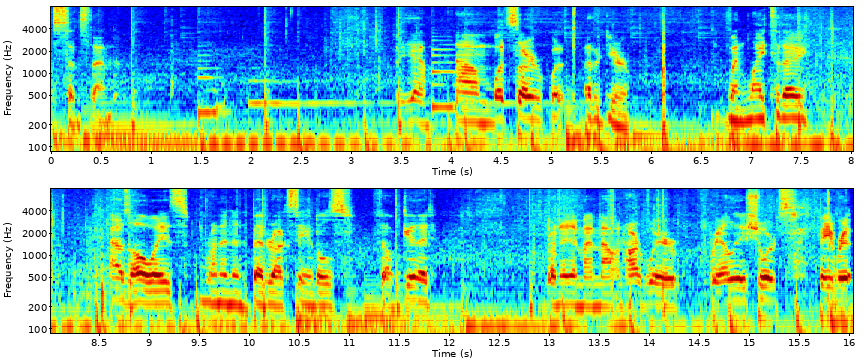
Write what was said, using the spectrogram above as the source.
since then. But yeah, um, what's our what other gear? Went light today. As always, running in the Bedrock sandals felt good. Running in my Mountain Hardwear Raleigh shorts, favorite.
